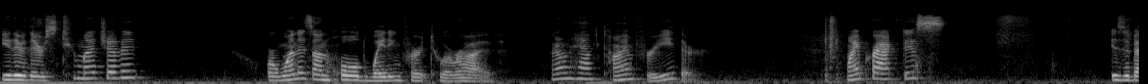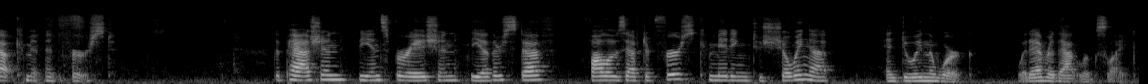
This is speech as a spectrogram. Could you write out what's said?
Either there's too much of it or one is on hold waiting for it to arrive. I don't have time for either. My practice is about commitment first. The passion, the inspiration, the other stuff follows after first committing to showing up and doing the work, whatever that looks like.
